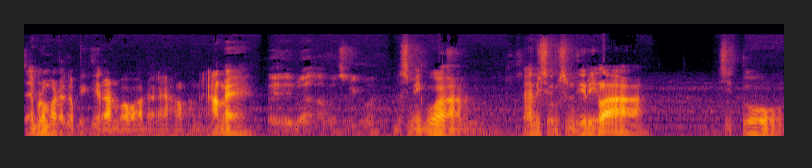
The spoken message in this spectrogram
Saya belum ada kepikiran bahwa ada hal aneh-aneh. Kayaknya udah apa semingguan. udah semingguan. Saya disuruh sendiri lah di situ.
